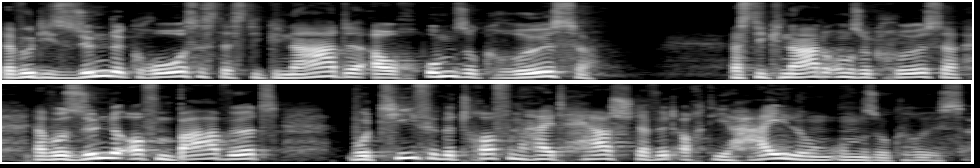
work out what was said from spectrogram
Da, wo die Sünde groß ist, dass die Gnade auch umso größer. Dass die Gnade umso größer. Da, wo Sünde offenbar wird, wo tiefe Betroffenheit herrscht, da wird auch die Heilung umso größer.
